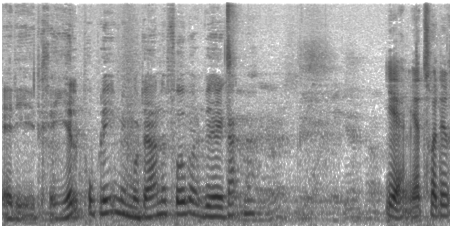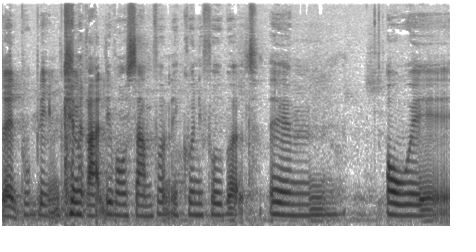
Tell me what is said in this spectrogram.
Er det et reelt problem i moderne fodbold, vi er i gang med? Ja, jeg tror, det er et reelt problem generelt i vores samfund, ikke kun i fodbold. Øhm, og øh,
